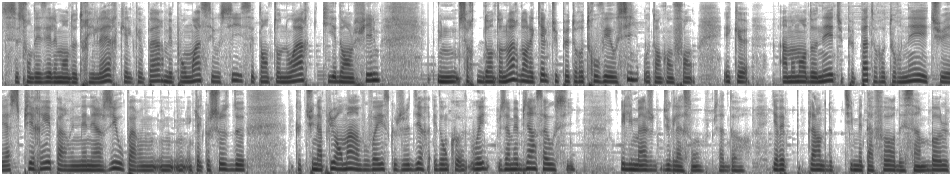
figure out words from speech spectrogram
Ce sont des éléments de thriller quelque part, mais pour moi c'est aussi cet entonnoir qui est dans le film une sorte d'entonnoir dans lequel tu peux te retrouver aussi autant qu'enfant et que à un moment donné, tu peux pas te retourner et tu es aspiré par une énergie ou par quelque chose de que tu n'as plus en main. Vous voyez ce que je veux dire? Et donc, euh, oui, j'aimais bien ça aussi. Et l'image du glaçon, j'adore. Il y avait plein de petites métaphores, des symboles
